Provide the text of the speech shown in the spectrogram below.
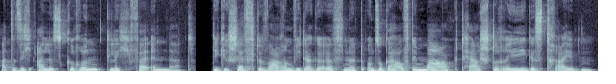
hatte sich alles gründlich verändert. Die Geschäfte waren wieder geöffnet und sogar auf dem Markt herrschte reges Treiben.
